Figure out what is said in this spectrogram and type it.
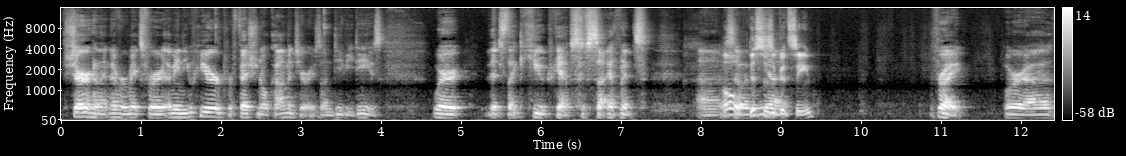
Sure, and that never makes for. I mean, you hear professional commentaries on DVDs where it's like huge gaps of silence. Uh, Oh, so, this is a good scene. Right. Or, uh,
